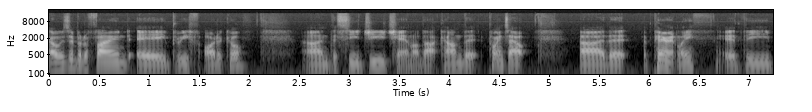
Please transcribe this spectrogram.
I was able to find a brief article on the cgchannel.com that points out uh, that apparently it, the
